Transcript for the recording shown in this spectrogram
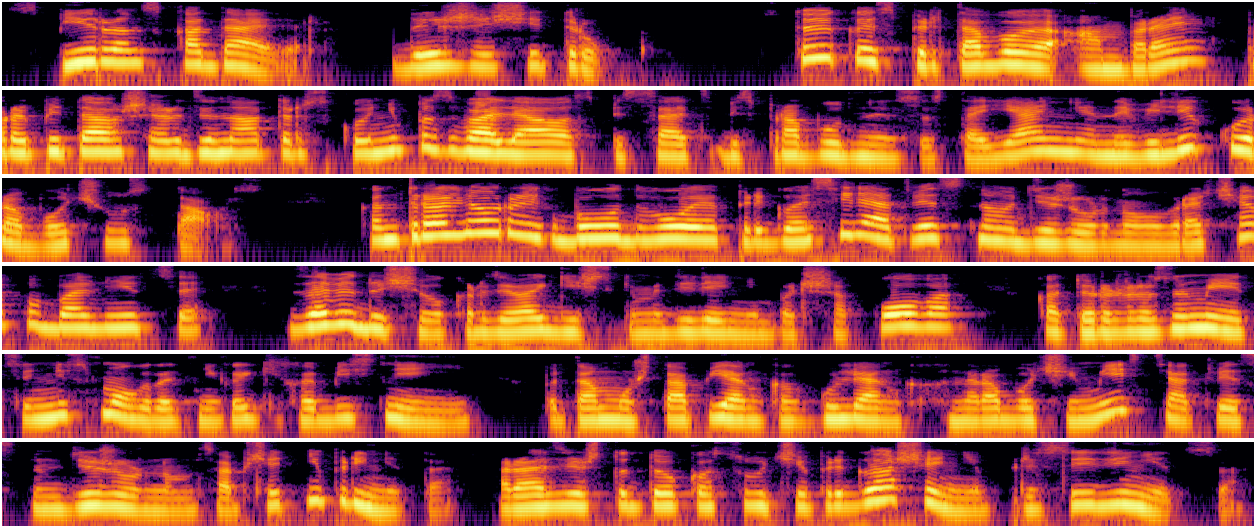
спиранс-кадавер дышащий труп. Стойкое спиртовое амбре, пропитавшее ординаторскую, не позволяло списать беспробудное состояние на великую рабочую усталость. Контролеры, их было двое, пригласили ответственного дежурного врача по больнице, заведующего кардиологическим отделением Большакова, который, разумеется, не смог дать никаких объяснений, потому что о пьянках-гулянках на рабочем месте ответственным дежурным сообщать не принято, разве что только в случае приглашения присоединиться.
